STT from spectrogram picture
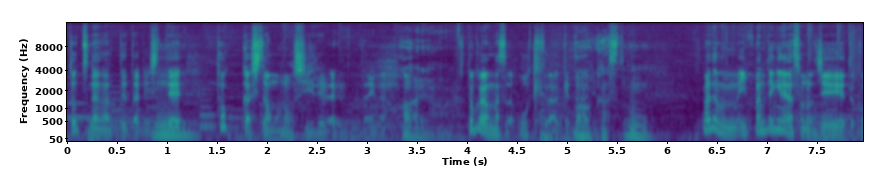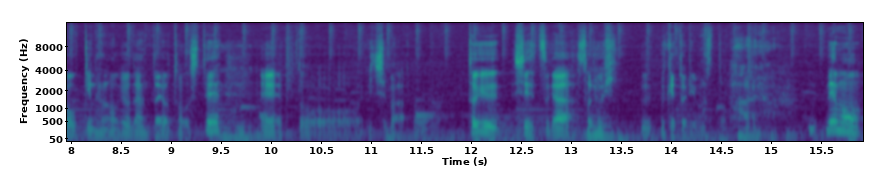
とつながってたりして、うん。特化したものを仕入れられるみたいな。はいはい。ところがまず大きく開けてありますと。うん。まあ、でも一般的にはその JA とか大きな農業団体を通して、うん。えー、と市場という施設がそれをひ、う受け取りますと。はいはい。でも、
